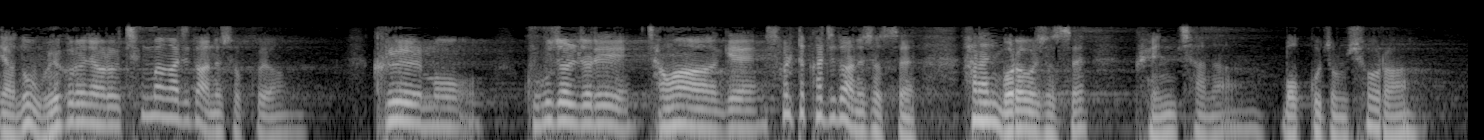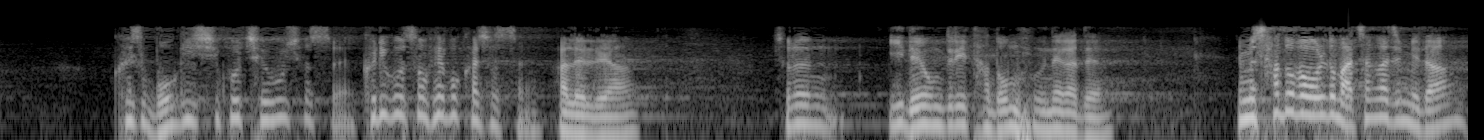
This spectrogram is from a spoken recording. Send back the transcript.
야 너 왜 그러냐고 책망하지도 않으셨고요. 그를 뭐 구구절절히 장황하게 설득하지도 않으셨어요. 하나님 뭐라고 하셨어요? 괜찮아. 먹고 좀 쉬어라. 그래서 먹이시고 재우셨어요. 그리고서 회복하셨어요. 할렐루야. 저는 이 내용들이 다 너무 은혜가 돼요. 그러면 사도 바울도 마찬가지입니다.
